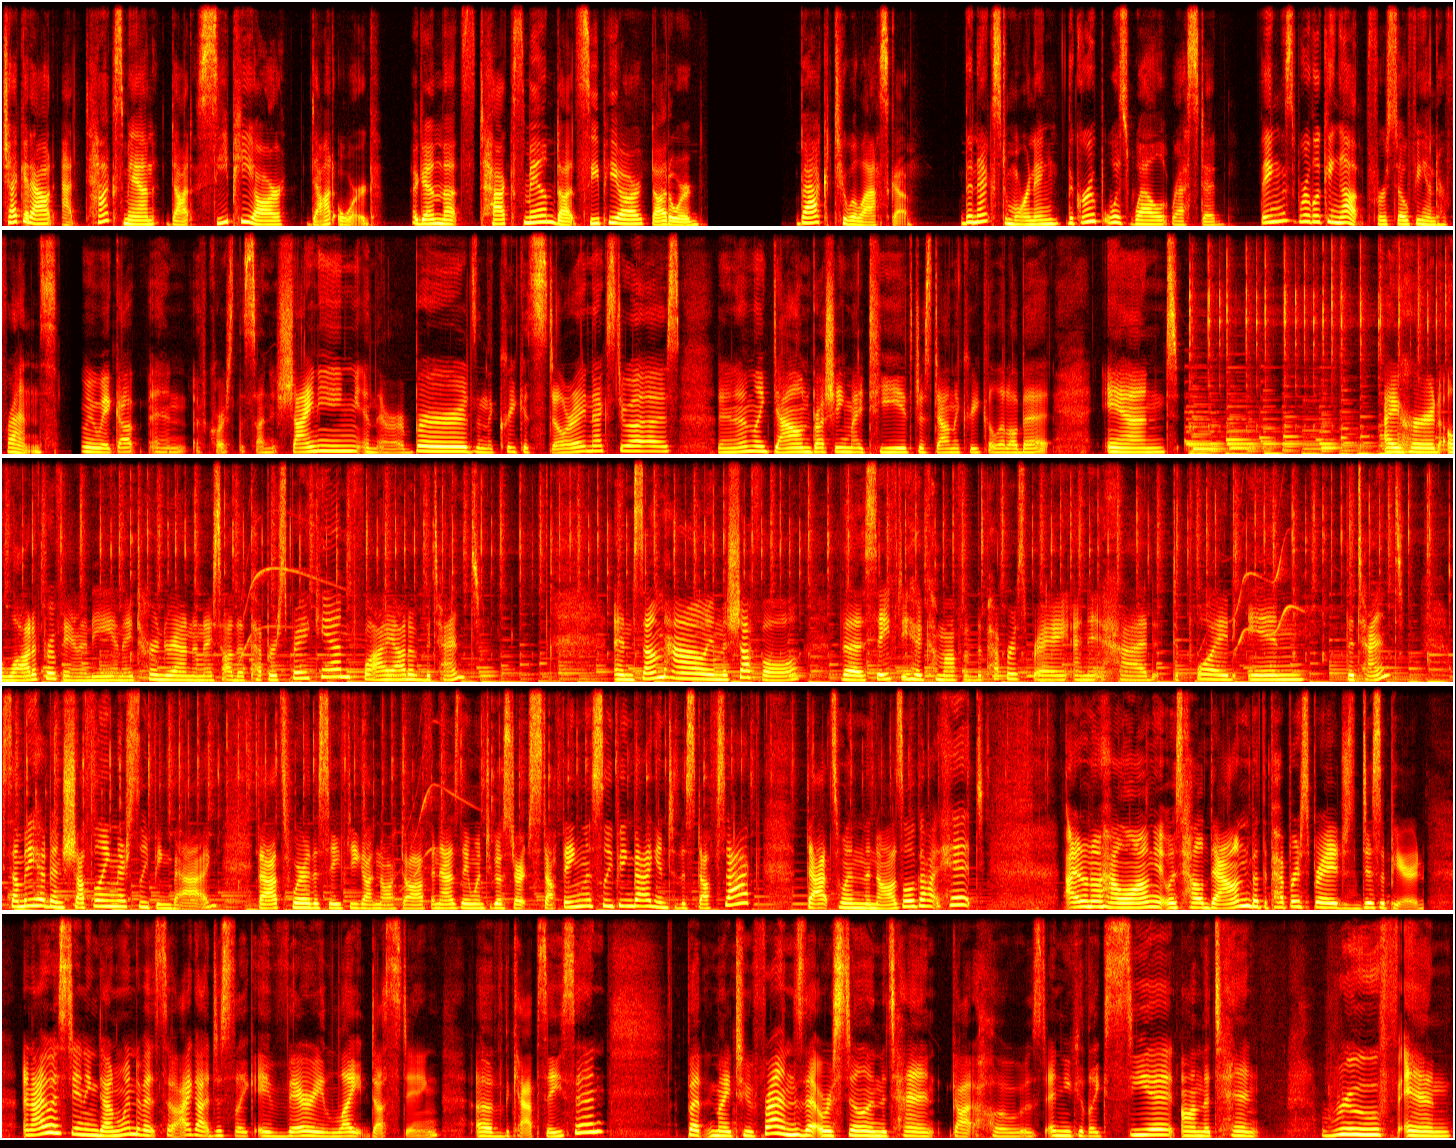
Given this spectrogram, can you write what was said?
Check it out at taxman.cpr.org. Again, that's taxman.cpr.org. Back to Alaska. The next morning, the group was well rested. Things were looking up for Sophie and her friends. We wake up, and of course, the sun is shining, and there are birds, and the creek is still right next to us. And I'm like down brushing my teeth just down the creek a little bit. And I heard a lot of profanity, and I turned around and I saw the pepper spray can fly out of the tent. And somehow, in the shuffle, the safety had come off of the pepper spray and it had deployed in the tent. Somebody had been shuffling their sleeping bag. That's where the safety got knocked off. And as they went to go start stuffing the sleeping bag into the stuff sack, that's when the nozzle got hit. I don't know how long it was held down, but the pepper spray just disappeared. And I was standing downwind of it, so I got just like a very light dusting of the capsaicin. But my two friends that were still in the tent got hosed, and you could like see it on the tent roof, and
